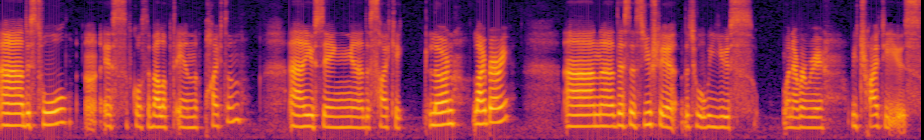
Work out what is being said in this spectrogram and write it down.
Uh, this tool uh, is, of course, developed in Python uh, using uh, the scikit-learn library. And uh, this is usually the tool we use whenever we, we try to use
